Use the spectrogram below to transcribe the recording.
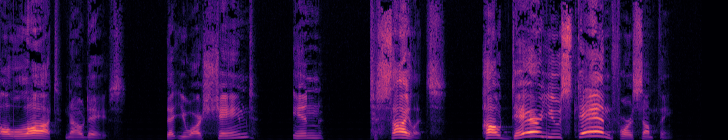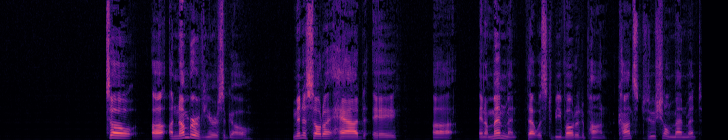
a lot nowadays that you are shamed into silence. How dare you stand for something? So, uh, a number of years ago, Minnesota had a, uh, an amendment that was to be voted upon, a constitutional amendment,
